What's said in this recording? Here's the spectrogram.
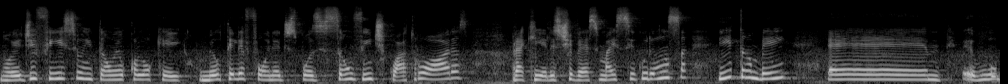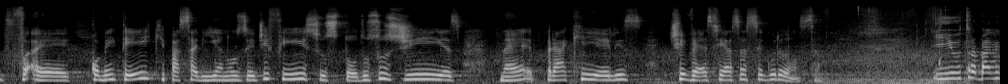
no edifício, então eu coloquei o meu telefone à disposição 24 horas para que eles tivessem mais segurança e também é, eu é, comentei que passaria nos edifícios todos os dias, né, para que eles tivessem essa segurança. E o trabalho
